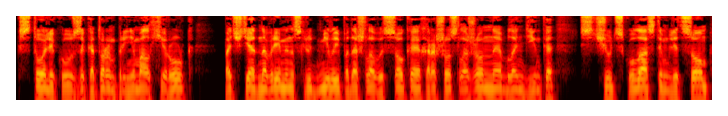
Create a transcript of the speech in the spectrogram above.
К столику, за которым принимал хирург, Почти одновременно с Людмилой подошла высокая, хорошо сложенная блондинка с чуть скуластым лицом,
